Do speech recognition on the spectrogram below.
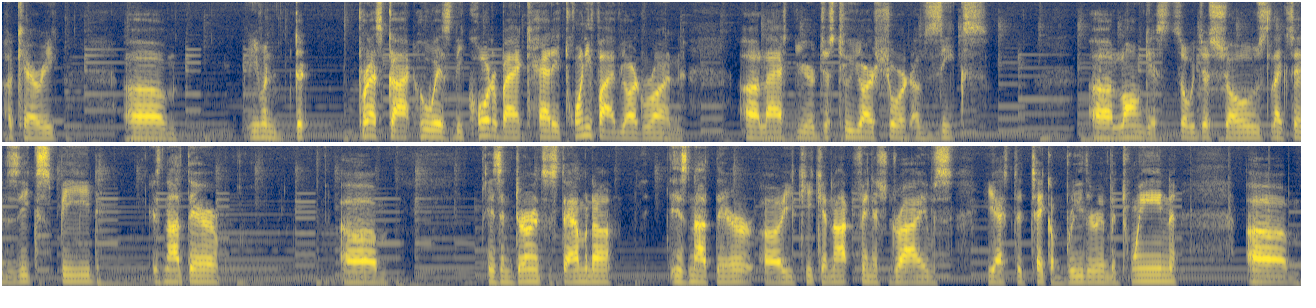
a carry. Um, even Prescott, who is the quarterback, had a 25 yard run uh, last year, just two yards short of Zeke's uh, longest. So it just shows, like I said, Zeke's speed is not there. Um, his endurance and stamina is not there. Uh, he, he, cannot finish drives. He has to take a breather in between. Um,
